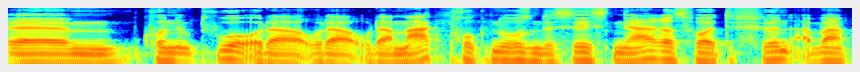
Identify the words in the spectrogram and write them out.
ähm, Konjunktur- oder, oder, oder Marktprognosen des nächsten Jahres heute führen. Aber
